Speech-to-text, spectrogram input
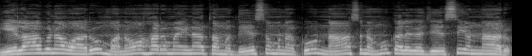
ఎలాగున వారు మనోహరమైన తమ దేశమునకు నాశనము కలుగజేసి ఉన్నారు.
